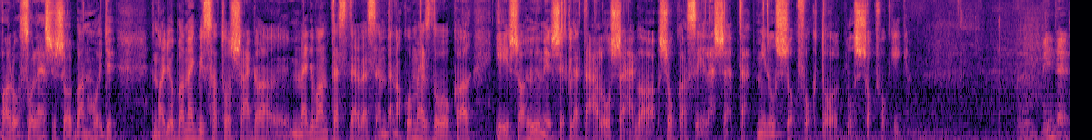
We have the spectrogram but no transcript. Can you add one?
arról szól elsősorban, hogy nagyobb a megbízhatósága, megvan tesztelve szemben a commerce dolgokkal, és a hőmérséklet állósága sokkal szélesebb, tehát mínusz sok foktól plusz sok fokig. Minden,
